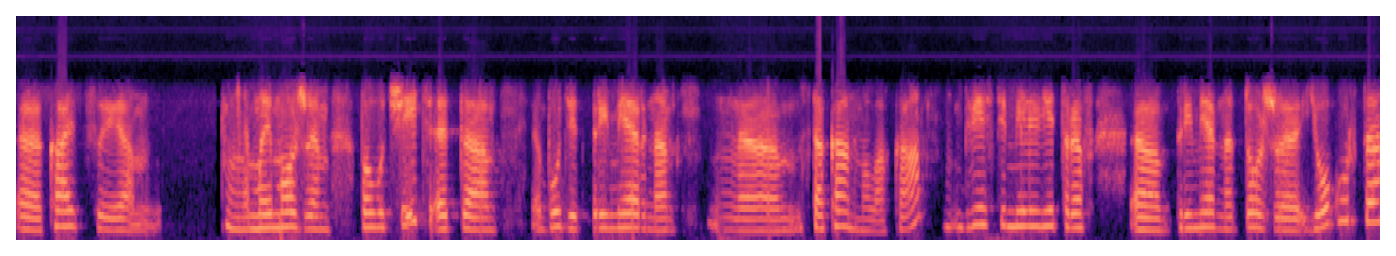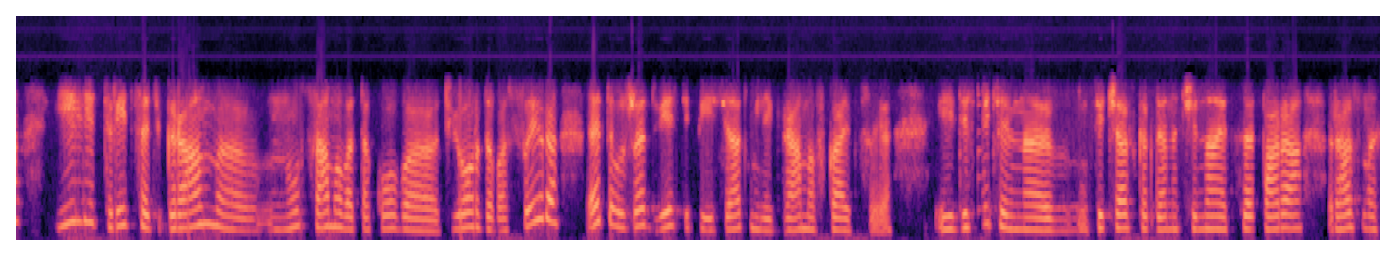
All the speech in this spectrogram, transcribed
э, кальция мы можем получить. Это будет примерно э, стакан молока 200 миллилитров, э, примерно тоже йогурта или 30 грамм э, ну, самого такого твердого сыра, это уже 250 миллиграммов кальция. И действительно, сейчас, когда начинается пора разных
